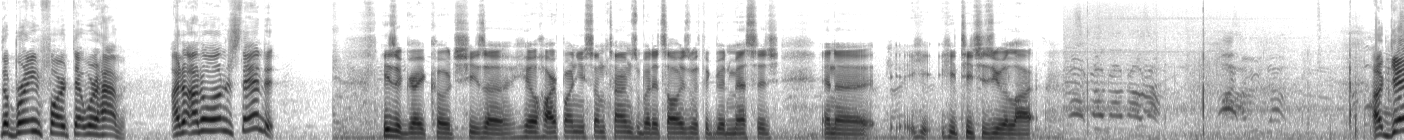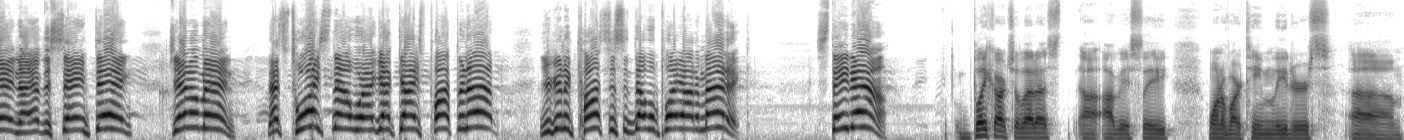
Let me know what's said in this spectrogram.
the brain fart that we're having. I don't, I don't understand it he's a great coach. He's a he'll harp on you sometimes, but it's always with a good message, and uh, he he teaches you a lot. Again, I have the same thing, gentlemen. That's twice now where I got guys popping up. You're gonna cost us a double play automatic. Stay down. Blake Archuleta, uh, obviously one of our team leaders. Um,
